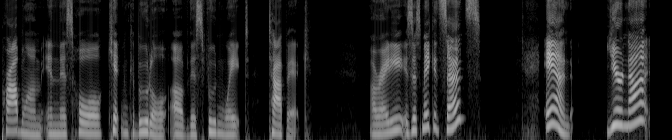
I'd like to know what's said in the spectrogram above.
problem in this whole kit and caboodle of this food and weight topic. Alrighty, is this making sense? And you're not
